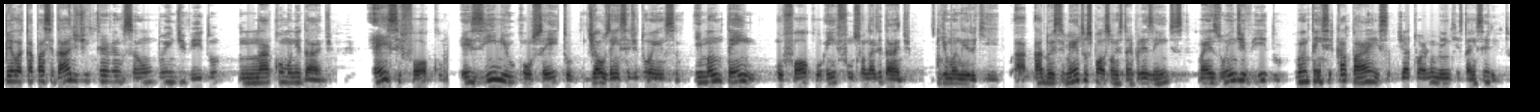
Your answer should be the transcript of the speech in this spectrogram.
pela capacidade de intervenção do indivíduo na comunidade. Esse foco exime o conceito de ausência de doença e mantém o foco em funcionalidade, de maneira que adoecimentos possam estar presentes, mas o indivíduo mantém-se capaz de atuar no meio em que está inserido.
